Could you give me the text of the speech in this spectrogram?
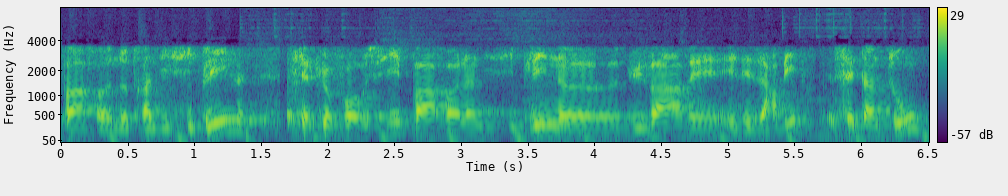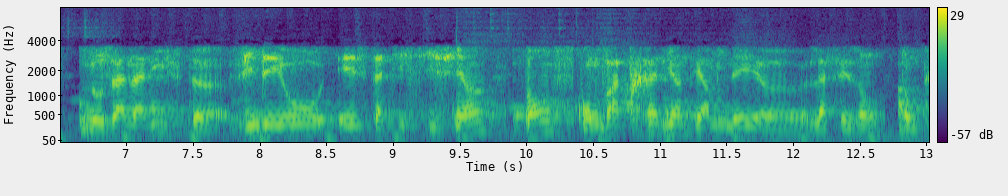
par notre indiscipline, quelquefois aussi par l'indiscipline du VAR et, des arbitres. C'est un tout. Nos analystes vidéo et statisticiens pensent qu'on va très bien terminer la saison. Donc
